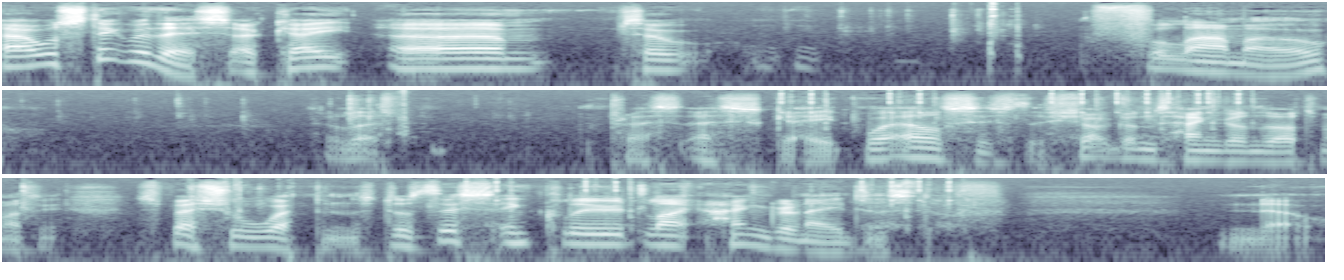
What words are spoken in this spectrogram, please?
I will stick with this, okay? Um, so, full ammo. So let's press escape. What else is there? Shotguns, handguns, automatic. Special weapons. Does this include like hand grenades and stuff? No.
